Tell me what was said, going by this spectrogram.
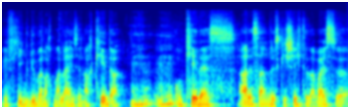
wir fliegen rüber nach Malaysia, nach Kedah. Mhm, Und Kedah ist alles andere ist Geschichte, da weißt du ja.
